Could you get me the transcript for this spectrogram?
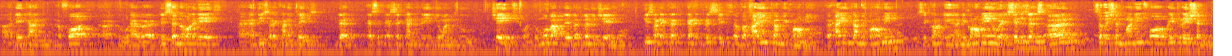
Uh, they can't afford uh, to have a decent holiday. Uh, and these are the kind of things that as a, as a country you want to change, want to move up the value chain. These are the characteristics of a high-income economy. A high-income economy is an economy where citizens earn sufficient money for recreation,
